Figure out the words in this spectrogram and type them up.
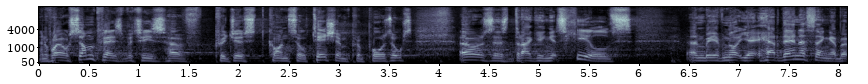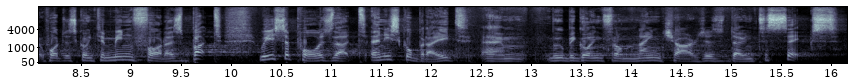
And while some presbyteries have produced consultation proposals, ours is dragging its heels, and we have not yet heard anything about what it's going to mean for us. But we suppose that in East Kilbride um, we'll be going from nine charges down to six.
